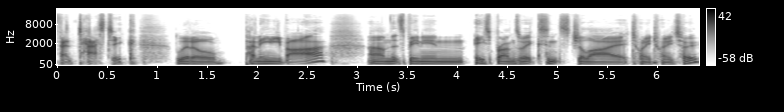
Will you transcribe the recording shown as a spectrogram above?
fantastic little panini bar um, that's been in East Brunswick since July 2022.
